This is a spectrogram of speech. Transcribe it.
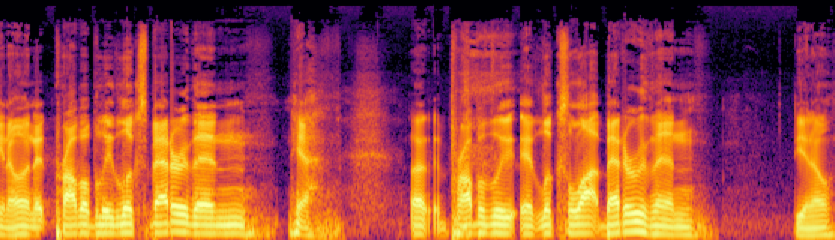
you know, and it probably looks better than yeah, uh, probably it looks a lot better than you know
